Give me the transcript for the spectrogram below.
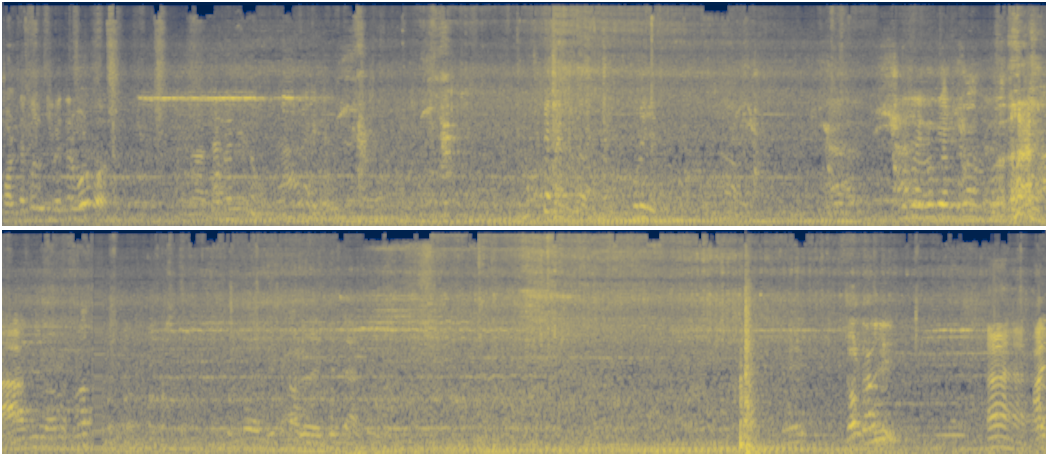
ফলটা কি ভেতরে বলব জল হ্যাঁ হ্যাঁ।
